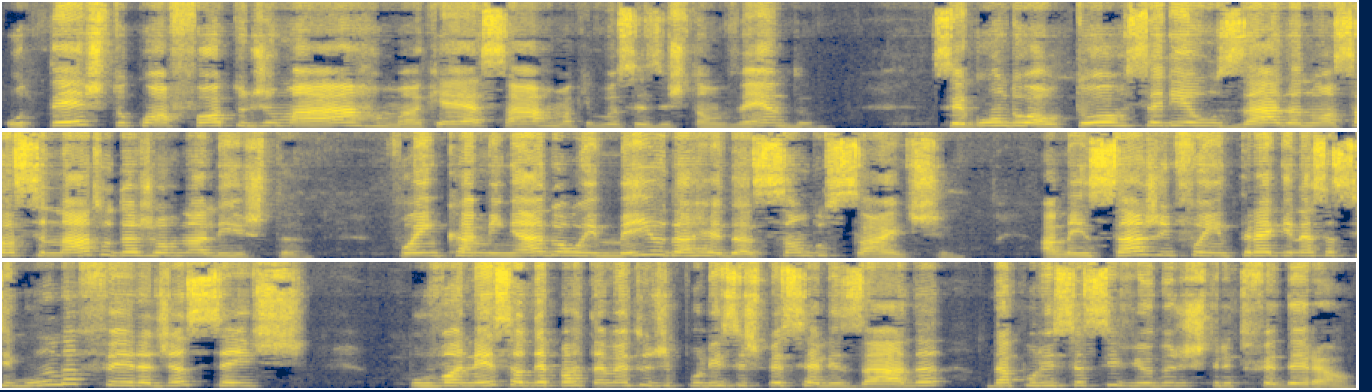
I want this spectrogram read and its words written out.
O texto com a foto de uma arma, que é essa arma que vocês estão vendo, segundo o autor, seria usada no assassinato da jornalista. Foi encaminhado ao e-mail da redação do site. A mensagem foi entregue nessa segunda-feira, dia 6 por Vanessa ao Departamento de Polícia Especializada da Polícia Civil do Distrito Federal.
